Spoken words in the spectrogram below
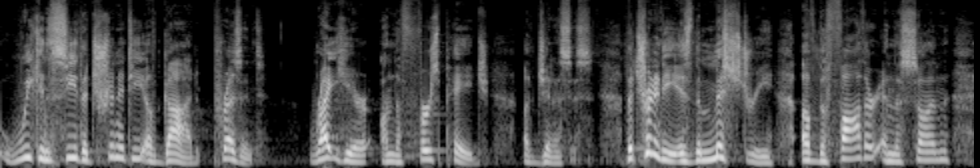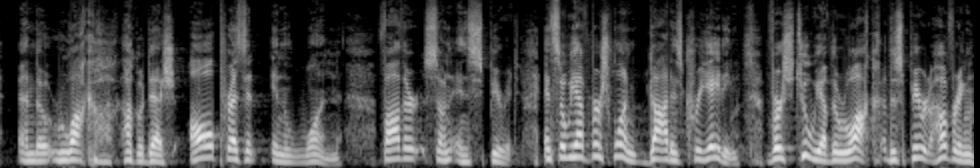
We can see the Trinity of God present right here on the first page of Genesis. The Trinity is the mystery of the Father and the Son and the Ruach HaKodesh, all present in one Father, Son, and Spirit. And so we have verse one God is creating. Verse two, we have the Ruach, the Spirit hovering.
